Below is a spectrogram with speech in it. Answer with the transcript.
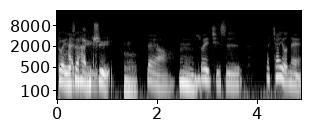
对，也是韩剧。嗯，对啊，嗯，所以其实要加油呢。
